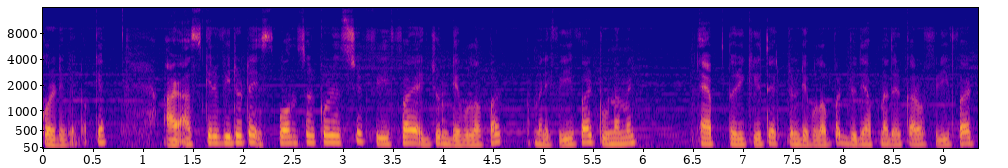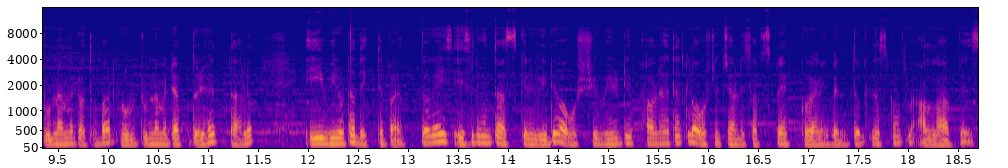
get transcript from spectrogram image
করে দেবেন ওকে আর আজকের ভিডিওটা স্পন্সর করেছে ফ্রি ফায়ার একজন ডেভেলপার মানে ফ্রি ফায়ার টুর্নামেন্ট অ্যাপ তৈরিকৃত একজন ডেভেলপার যদি আপনাদের কারও ফ্রি ফায়ার টুর্নামেন্ট অথবা রুল টুর্নামেন্ট অ্যাপ তৈরি হয়, তাহলে এই ভিডিওটা দেখতে পারেন। তো গাইস এই ছিল কিন্তু আজকের ভিডিও অবশ্যই ভিডিওটি ভালো লেগে থাকলে অবশ্যই চ্যানেলটি সাবস্ক্রাইব করে নেবেন। তো আল্লাহ হাফেজ।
